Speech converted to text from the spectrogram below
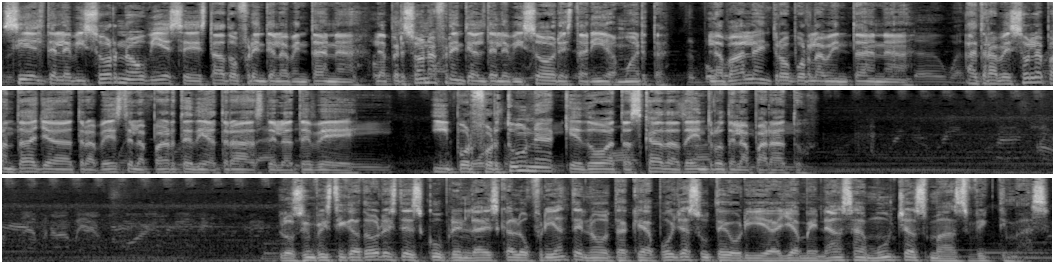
Si el televisor no hubiese estado frente a la ventana, la persona frente al televisor estaría muerta. La bala entró por la ventana, atravesó la pantalla a través de la parte de atrás de la TV y por fortuna quedó atascada dentro del aparato. Los investigadores descubren la escalofriante nota que apoya su teoría y amenaza a muchas más víctimas.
